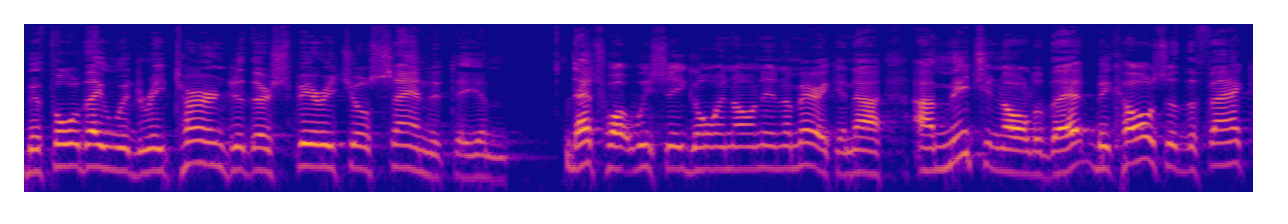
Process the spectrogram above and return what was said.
before they would return to their spiritual sanity. And that's what we see going on in America. Now, I mention all of that because of the fact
